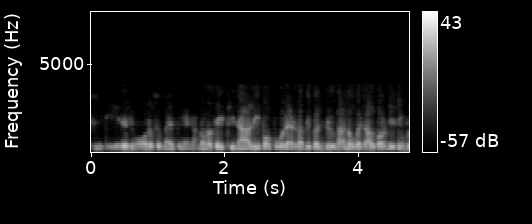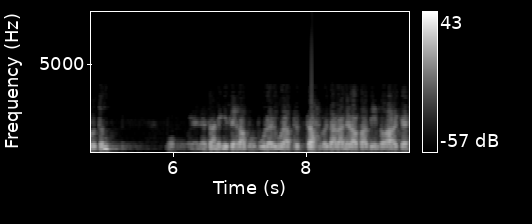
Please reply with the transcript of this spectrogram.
Khidir sing ngono sunai pengen. Ana Sayyidina Ali populer, tapi kondungan wis Al-Qurdi sing boten populer. Sane iki sing ra populer ora betah perkara ne rapati entuk akeh.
